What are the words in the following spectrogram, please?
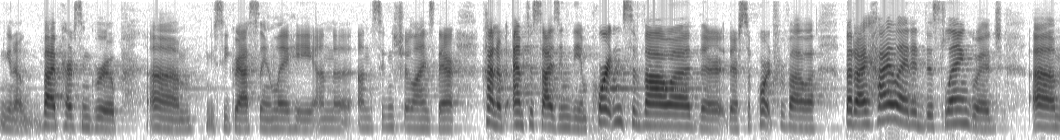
you know, bipartisan group. Um, you see Grassley and Leahy on the, on the signature lines there, kind of emphasizing the importance of VAWA, their, their support for VAWA. But I highlighted this language um,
